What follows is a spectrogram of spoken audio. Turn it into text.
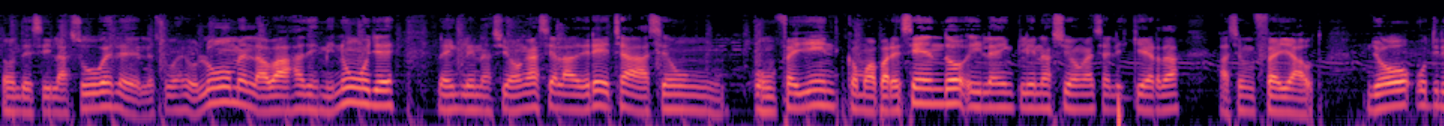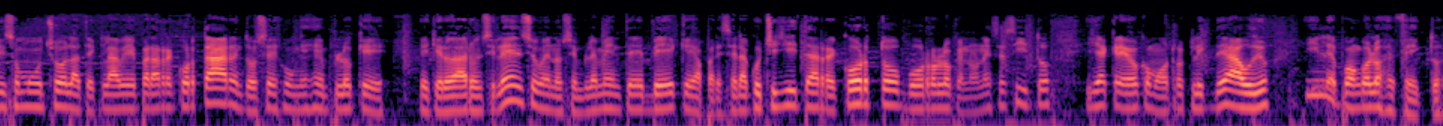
donde si la subes le, le, subes el volumen, la bajas disminuye, la inclinación hacia la derecha hace un, un fade in como apareciendo y la inclinación hacia la izquierda hace un fade out. Yo utilizo mucho la tecla B para recortar, entonces un ejemplo que, quiero dar un silencio, bueno, simplemente ve que aparece la cuchillita, recorto, borro lo que no necesito y ya creo como otro clic de audio y le pongo los efectos.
